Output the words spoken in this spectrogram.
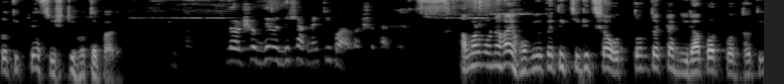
প্রতিক্রিয়া সৃষ্টি হতে পারে। দর্শকদের উদ্দেশ্যে আপনার কি পরামর্শ থাকবে? আমার মনে হয় হোমিওপ্যাথিক চিকিৎসা অত্যন্ত একটা নিরাপদ পদ্ধতি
